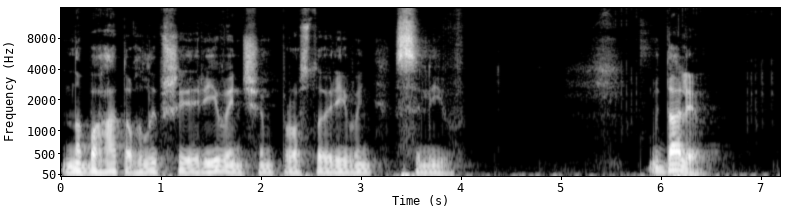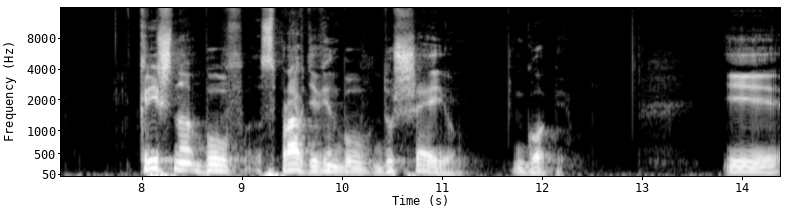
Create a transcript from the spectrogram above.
набагато глибший рівень, чим просто рівень слів. Далі. Крішна був, справді він був душею гопі. І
